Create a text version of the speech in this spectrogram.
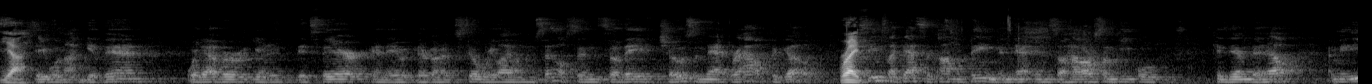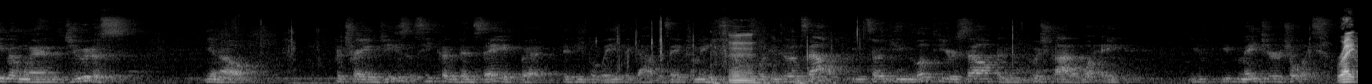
Yeah. They will not give in, whatever, you know, it's there, and they, they're going to still rely on themselves. And so they've chosen that route to go. Right. It seems like that's the common thing. And, that, and so how are some people condemned to hell? I mean, even when Judas, you know, betrayed Jesus, he could have been saved, but did he believe that God was saved? I mean, he still was looking to himself. And so if you look to yourself and push God away, you've, you've made your choice. Right,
